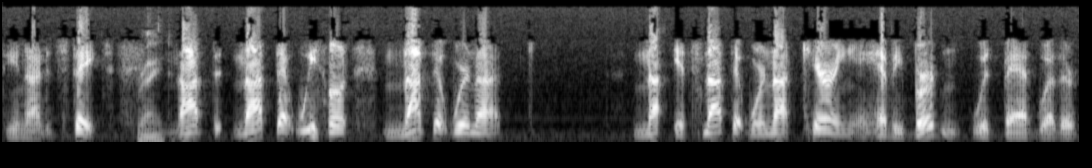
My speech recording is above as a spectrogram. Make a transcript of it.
the United States. Right. Not that not that we don't not that we're not not, it's not that we're not carrying a heavy burden with bad weather,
